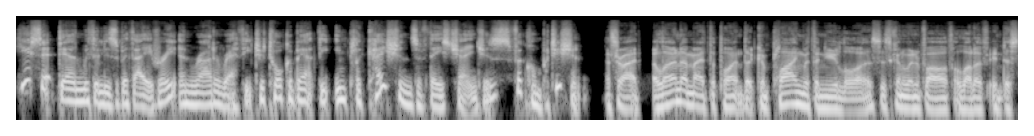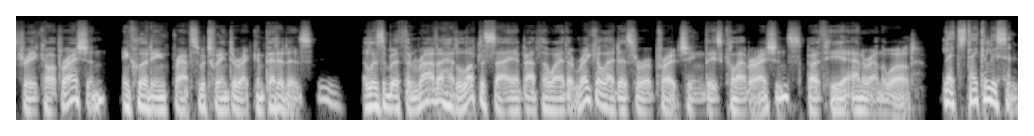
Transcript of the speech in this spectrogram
you sat down with Elizabeth Avery and Radha Rathi to talk about the implications of these changes for competition. That's right. Ilona made the point that complying with the new laws is going to involve a lot of industry cooperation, including perhaps between direct competitors. Mm. Elizabeth and Radha had a lot to say about the way that regulators are approaching these collaborations, both here and around the world. Let's take a listen.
